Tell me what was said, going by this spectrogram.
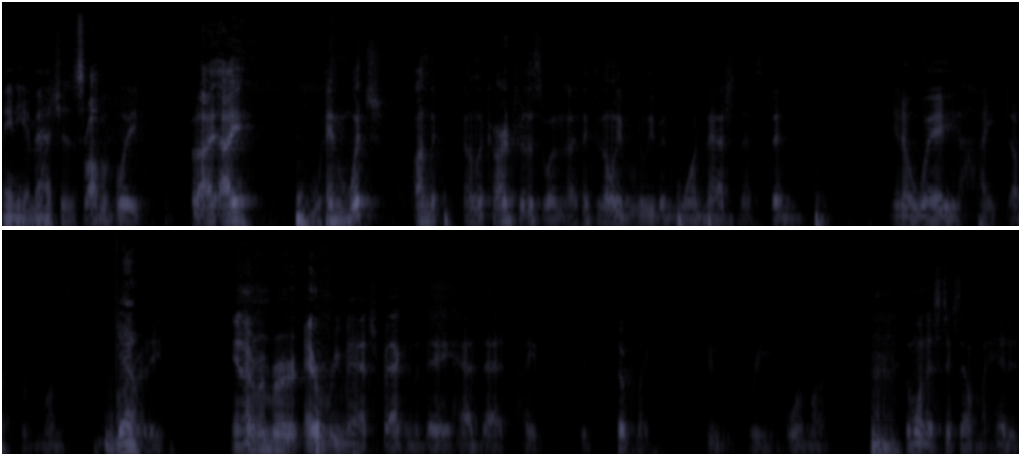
Mania matches. Probably, but I, I, and which on the on the card for this one, I think there's only really been one match that's been, in a way, hyped up for months Yeah. already. And I remember every match back in the day had that hype. It took like two, three, four months. Mhm. The one that sticks out in my head is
